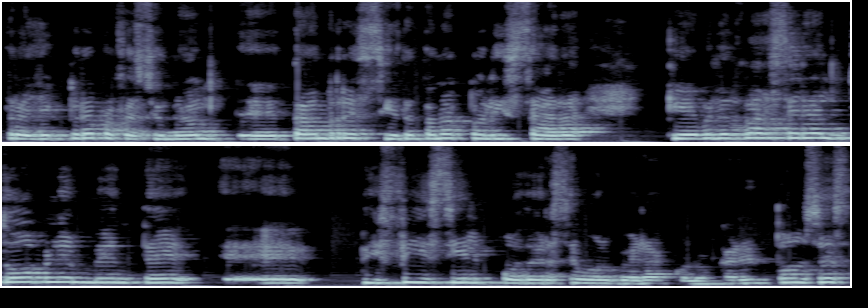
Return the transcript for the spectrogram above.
trayectoria profesional eh, tan reciente, tan actualizada, que les va a ser el doblemente eh, difícil poderse volver a colocar. Entonces,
